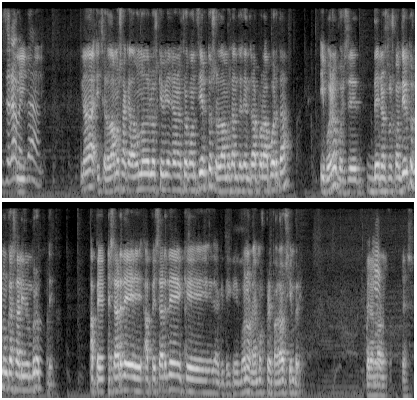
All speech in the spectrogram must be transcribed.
Será Y- verdad. Nada, y se lo damos a cada uno de los que vienen a nuestro concierto, se lo damos antes de entrar por la puerta. Y bueno, pues eh, de nuestros conciertos nunca ha salido un brote. A pesar de, a pesar de que, de que- de que, bueno, la hemos preparado siempre. Pero Oye. no lo haces.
